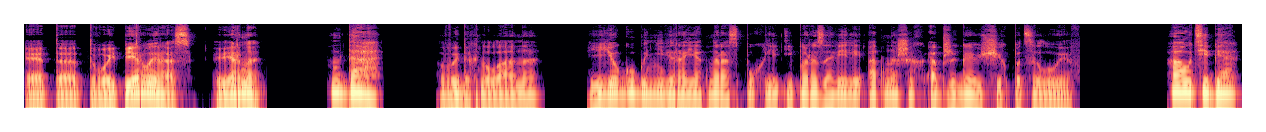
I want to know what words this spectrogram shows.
«Это твой первый раз, верно?» «Да», — выдохнула она. Ее губы невероятно распухли и порозовели от наших обжигающих поцелуев. «А у тебя?»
